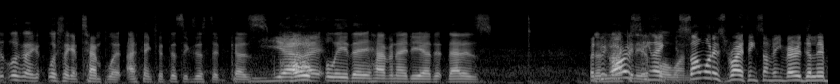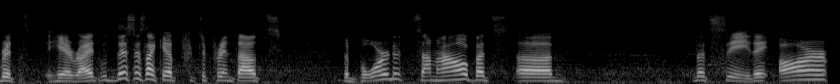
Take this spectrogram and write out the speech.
it looks like it looks like a template. I think that this existed because Yeah, I- hopefully they have an idea that that is. But we are gonna need a seeing like one. someone is writing something very deliberate here, right? This is like a pr- to print out the board somehow, but um, let's see. They are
